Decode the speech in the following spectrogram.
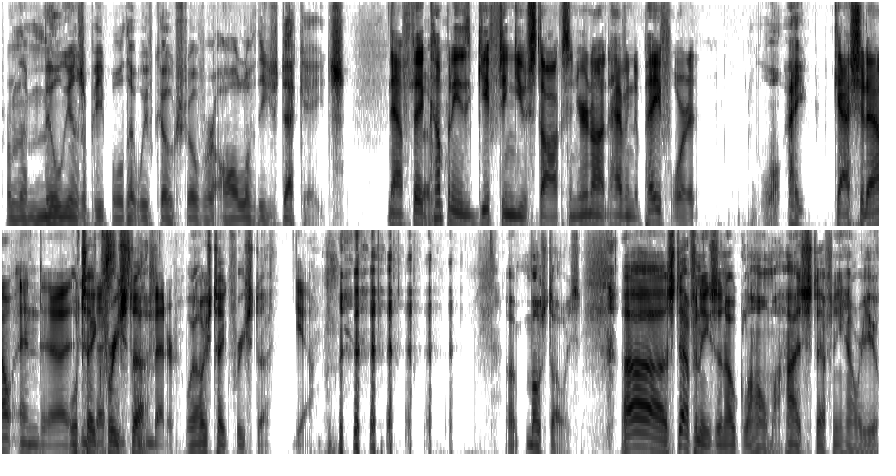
from the millions of people that we've coached over all of these decades. Now, if the so, company is gifting you stocks and you're not having to pay for it, well, hey, cash it out and uh, we'll take free stuff. Better. We always take free stuff. Yeah. uh, most always. Uh, Stephanie's in Oklahoma. Hi, Stephanie. How are you?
